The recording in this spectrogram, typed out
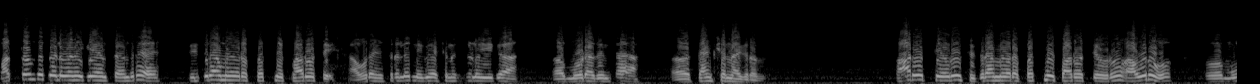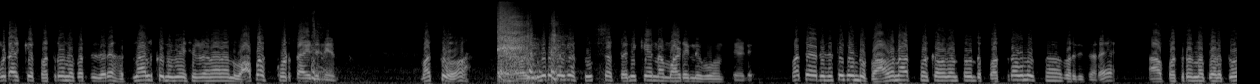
ಮತ್ತೊಂದು ಬೆಳವಣಿಗೆ ಅಂತ ಅಂದ್ರೆ ಸಿದ್ದರಾಮಯ್ಯವರ ಪತ್ನಿ ಪಾರ್ವತಿ, ಅವರ ಹೆಸರಲ್ಲೇ ನಿವೇಶನಗಳು ಈಗ ಮೂಡೋದಿಂದ ಸ್ಯಾಂಕ್ಷನ್ ಆಗಿರೋದು. ಪಾರ್ವತಿ ಅವರು ಸಿದ್ದರಾಮಯ್ಯವರ ಪತ್ನಿ ಪಾರ್ವತಿ ಅವರು ಅವರು ಮೂಡಕ್ಕೆ ಪತ್ರವನ್ನು ಬರೆದಿದ್ದಾರೆ. ಹದಿನಾಲ್ಕು ನಿವೇಶಗಳನ್ನ ನಾನು ವಾಪಸ್ ಕೊಡ್ತಾ ಇದ್ದೀನಿ ಅಂತ. ಮತ್ತು ಇದ್ರ ಬಗ್ಗೆ ಸೂಕ್ತ ತನಿಖೆಯನ್ನ ಮಾಡಿ ನೀವು ಅಂತ ಹೇಳಿ. ಮತ್ತೆ ಅದ್ರ ಜೊತೆಗೆ ಒಂದು ಭಾವನಾತ್ಮಕವಾದಂತ ಒಂದು ಪತ್ರವನ್ನು ಸಹ ಬರೆದಿದ್ದಾರೆ. ಆ ಪತ್ರವನ್ನು ಬರೆದು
